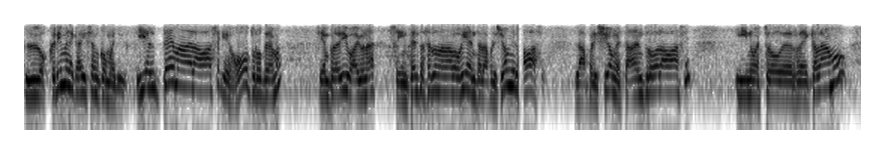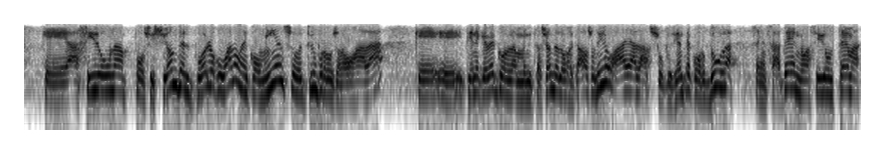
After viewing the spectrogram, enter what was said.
los crímenes que ahí se han cometido. Y el tema de la base, que es otro tema, siempre digo, hay una, se intenta hacer una analogía entre la prisión y la base. La prisión está dentro de la base y nuestro reclamo, que ha sido una posición del pueblo cubano de comienzo del triunfo revolucionario. Ojalá que eh, tiene que ver con la administración de los Estados Unidos haya la suficiente cordura, sensatez, no ha sido un tema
